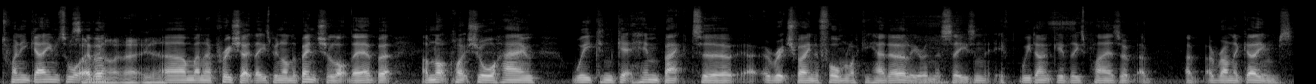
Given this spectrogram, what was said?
twenty games or whatever. Something like that, yeah. Um, and I appreciate that he's been on the bench a lot there, but I'm not quite sure how we can get him back to a rich vein of form like he had earlier in the season if we don't give these players a, a, a run of games.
